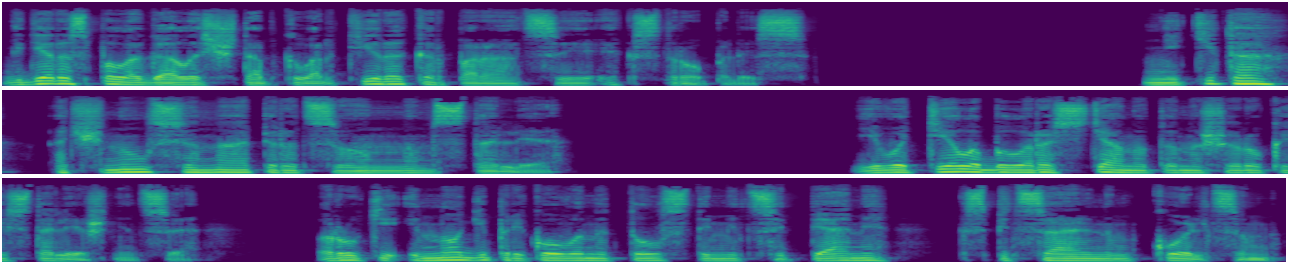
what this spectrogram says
где располагалась штаб-квартира корпорации «Экстрополис». Никита очнулся на операционном столе. Его тело было растянуто на широкой столешнице. Руки и ноги прикованы толстыми цепями к специальным кольцам,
